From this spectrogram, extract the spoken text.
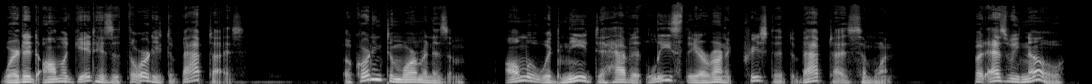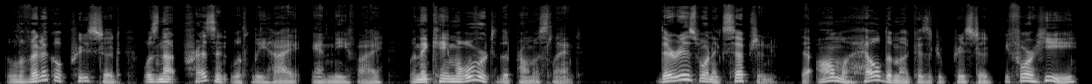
Where did Alma get his authority to baptize? According to Mormonism, Alma would need to have at least the Aaronic priesthood to baptize someone. But as we know, the Levitical priesthood was not present with Lehi and Nephi when they came over to the Promised Land. There is one exception that Alma held the Melchizedek priesthood before he,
